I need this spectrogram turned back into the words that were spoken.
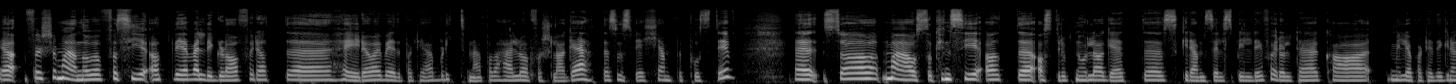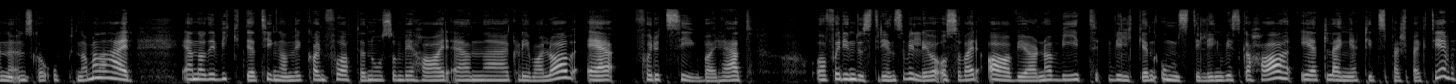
Ja, Først så må jeg nå få si at vi er veldig glad for at uh, Høyre og Arbeiderpartiet har blitt med på dette lovforslaget. Det syns vi er kjempepositivt. Uh, så må jeg også kunne si at uh, Astrup nå lager et skremselsbilde i forhold til hva Miljøpartiet De Grønne ønsker å oppnå med dette. En av de viktige tingene vi kan få til nå som vi har en klimalov, er forutsigbarhet. Og for industrien så vil det jo også være avgjørende å vite hvilken omstilling vi skal ha i et lengre tidsperspektiv,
